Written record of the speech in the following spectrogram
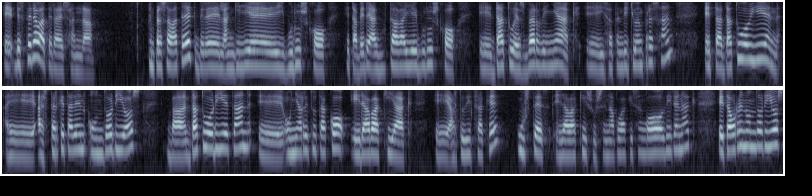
E, bestera batera esan da, enpresa batek bere langilei buruzko eta bere hautagaiei buruzko e, datu ezberdinak e, izaten ditu enpresan, eta datu horien e, azterketaren ondorioz, ba, datu horietan e, oinarritutako erabakiak e, hartu ditzake, ustez erabaki zuzenagoak izango direnak, eta horren ondorioz,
